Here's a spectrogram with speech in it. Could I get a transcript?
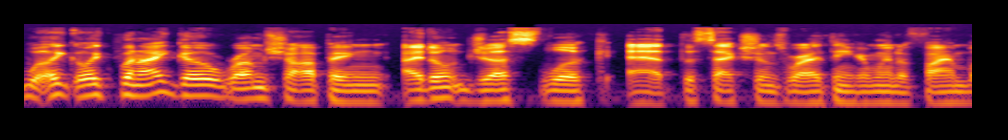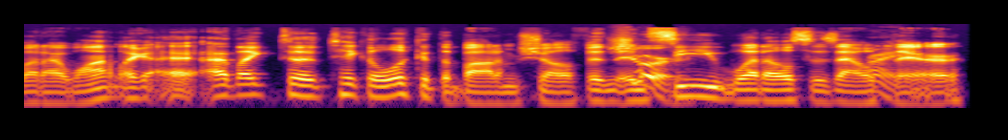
like like when I go rum shopping, I don't just look at the sections where I think I'm going to find what I want. Like I, I like to take a look at the bottom shelf and, Sure. and see what else is out Right. there.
